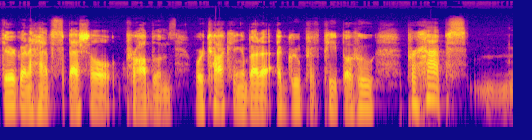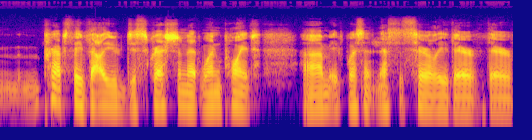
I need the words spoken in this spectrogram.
They're going to have special problems. We're talking about a, a group of people who perhaps, perhaps they valued discretion at one point. Um, it wasn't necessarily their their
